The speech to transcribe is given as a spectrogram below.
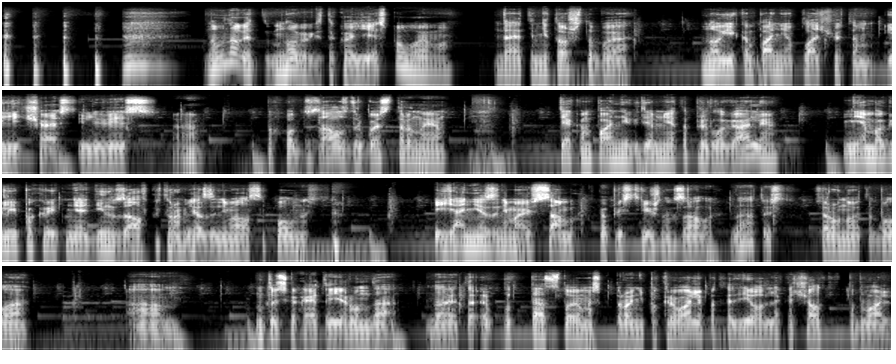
Ну, много, много где такое есть, по-моему. Да, это не то, чтобы... Многие компании оплачивают там или часть, или весь э, поход в зал. С другой стороны, те компании, где мне это предлагали, не могли покрыть ни один зал, в котором я занимался полностью. И я не занимаюсь в самых престижных залах, да, то есть все равно это была, ну, то есть какая-то ерунда, да, это э, вот та стоимость, которую они покрывали, подходила для качалки в подвале.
